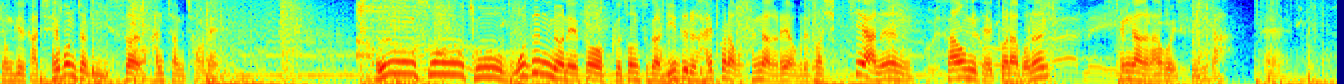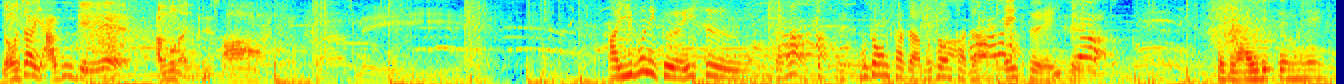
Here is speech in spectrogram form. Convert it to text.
경기를 같이 해본 적이 있어요 한참 전에. 공수주 모든 면에서 그 선수가 리드를 할 거라고 생각을 해요. 그래서 쉽지 않은 싸움이 될 거라고는 생각을 하고 있습니다. 네. 여자 야구계의 아모나이트. 아, 아 이분이 그 에이스잖아 그치? 무서운 타자, 무서운 타자. 에이스, 에이스. 그걸 알기 때문에 꼭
